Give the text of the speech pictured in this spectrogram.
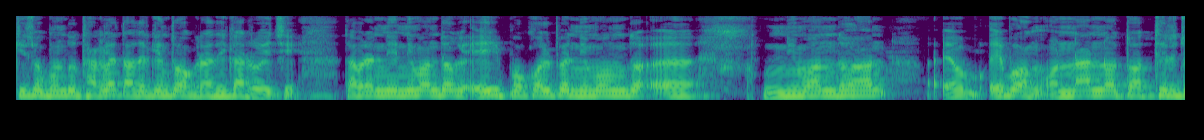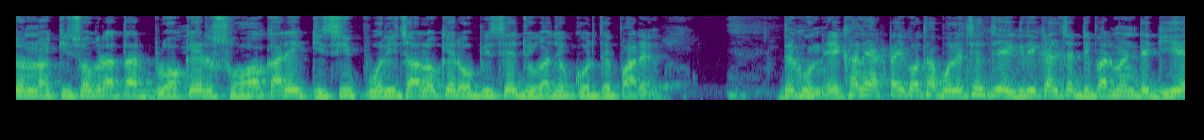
কৃষক বন্ধু থাকলে তাদের কিন্তু অগ্রাধিকার রয়েছে। তারপরে নিবন্ধক, এই প্রকল্পের নিবন্ধ নিবন্ধন এবং অন্যান্য তথ্যের জন্য কৃষকরা তার ব্লকের সহকারী কৃষি পরিচালকের অফিসে যোগাযোগ করতে পারেন। দেখুন, এখানে একটাই কথা বলেছে যে এগ্রিকালচার ডিপার্টমেন্টে গিয়ে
